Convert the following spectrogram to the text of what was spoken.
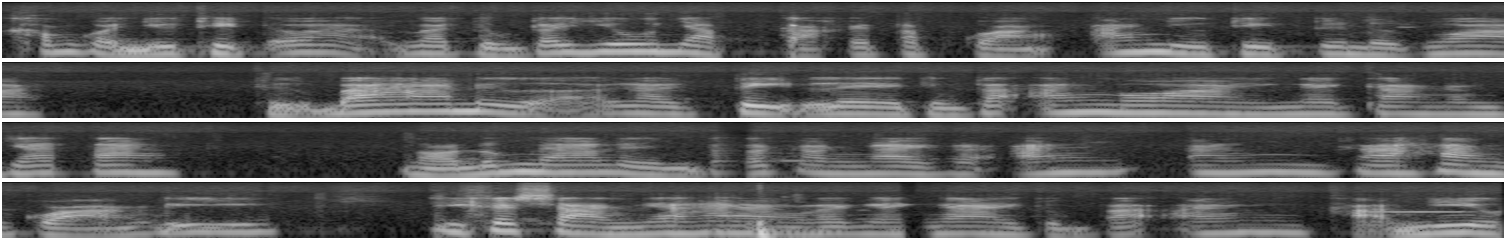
không có nhiều thịt đâu ạ. Và chúng ta du nhập các cái tập quán ăn nhiều thịt từ nước ngoài. Thứ ba nữa là tỷ lệ chúng ta ăn ngoài ngày càng càng gia tăng nói đúng ra là chúng ta càng ngày càng ăn ăn ra hàng quán đi đi khách sạn, nhà hàng là ngày ngày chúng ta ăn khá nhiều,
